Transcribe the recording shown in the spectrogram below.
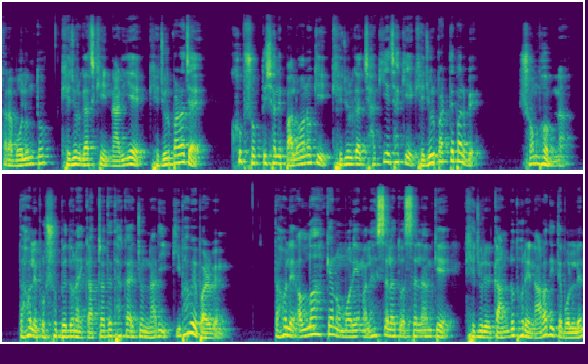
তারা বলুন তো, খেজুর গাছ কি নাড়িয়ে খেজুর পাড়া যায়? খুব শক্তিশালী পালোয়ানও কি খেজুর গাছ ঝাঁকিয়ে ঝাঁকিয়ে খেজুর পাড়তে পারবে? সম্ভব না। তাহলে প্রসব বেদনায় কাতরাতে থাকা একজন নারী কীভাবে পারবেন? তাহলে আল্লাহ কেন মরিয়াম আলাহিসাল্লাতুয়াসাল্লামকে খেজুরের কাণ্ড ধরে নাড়া দিতে বললেন?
